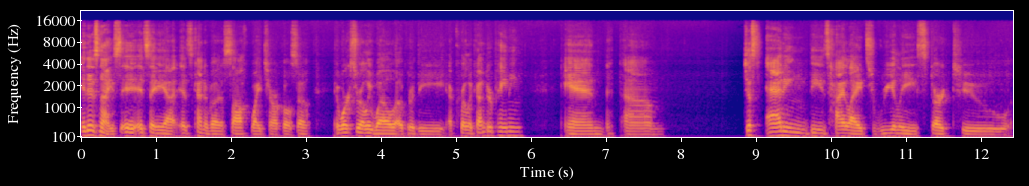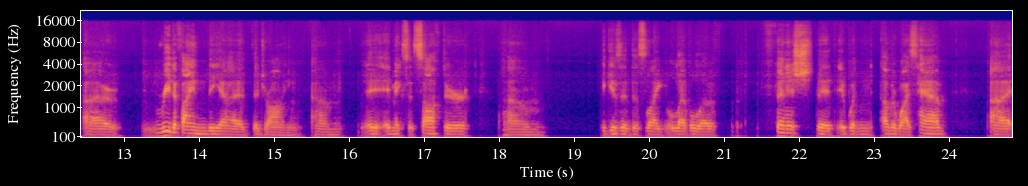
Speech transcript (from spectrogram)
it is nice. It, it's a uh, it's kind of a soft white charcoal, so it works really well over the acrylic underpainting, and um, just adding these highlights really start to uh, redefine the uh, the drawing. Um, it, it, makes it softer. Um, it gives it this like level of finish that it wouldn't otherwise have. Uh,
